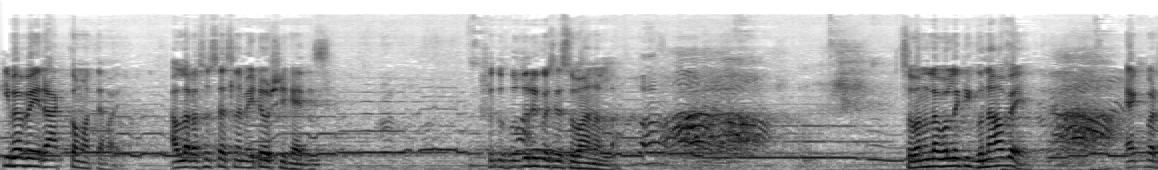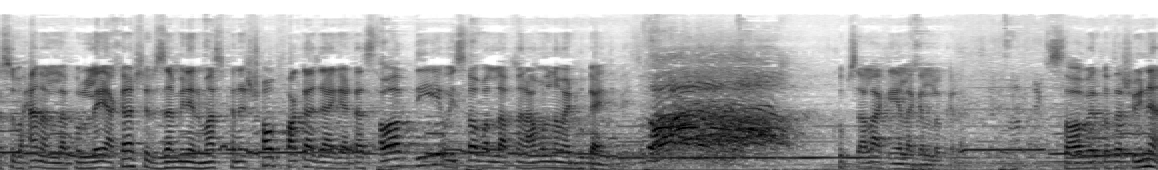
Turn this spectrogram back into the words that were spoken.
কীভাবে রাগ কমাতে হয়? আল্লাহ রাসুলাম এটাও শিখাই দিছে। শুধু হুজুরে কইছে সুবাহান আল্লাহ সুবাহান আল্লাহ বললে কি গুনাহ হবে? একবার সুবহান আল্লাহ বললে আকাশের জমিনের মাঝখানে সব ফাঁকা জায়গাটা সওয়াব দিয়ে ওই সব আল্লাহ আপনার আমল নামায় ঢুকাই দিবে। খুব চালাক এলাকার লোকেরা। সবের কথা শুই না,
